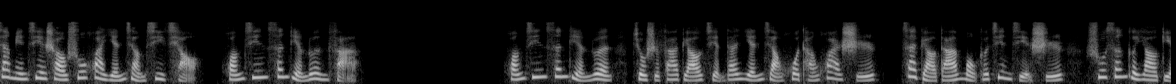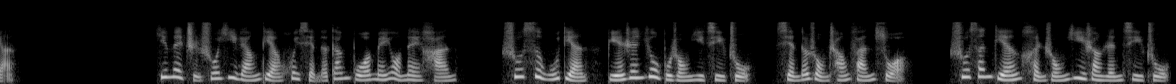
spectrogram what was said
下面介绍说话演讲技巧，黄金三点论法。黄金三点论就是发表简单演讲或谈话时，在表达某个见解时，说三个要点。因为只说一两点会显得单薄没有内涵，说四五点别人又不容易记住，显得冗长繁琐。说三点很容易让人记住，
